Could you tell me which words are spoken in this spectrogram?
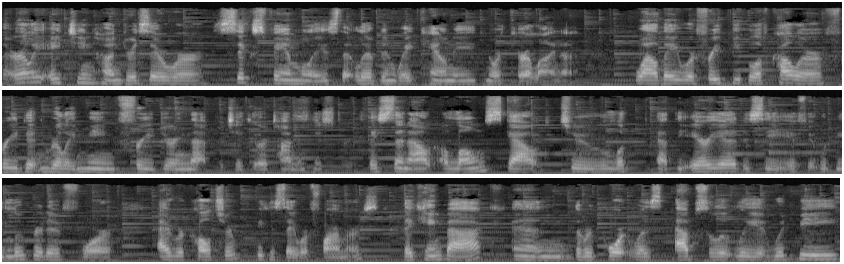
In the early 1800s, there were six families that lived in Wake County, North Carolina. While they were free people of color, free didn't really mean free during that particular time in history. They sent out a lone scout to look at the area to see if it would be lucrative for agriculture because they were farmers. They came back and the report was absolutely it would be.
